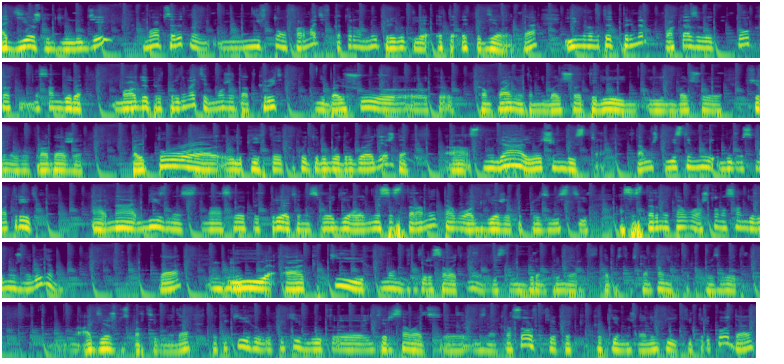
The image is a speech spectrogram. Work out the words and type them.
одежду для людей, но абсолютно не в том формате, в котором мы привыкли это, это делать, да. И именно вот этот пример показывает то, как на самом деле молодой предприниматель может открыть небольшую э, компанию, там небольшое ателье или небольшую фирму по продаже пальто или каких-то какой-то любой другой одежды а, с нуля и очень быстро. Потому что если мы будем смотреть на бизнес, на свое предприятие, на свое дело не со стороны того, а где же это произвести, а со стороны того, а что на самом деле нужно людям, да, угу. и а, какие их могут интересовать, ну, если мы берем пример, допустим, с компанией, которая производит одежду спортивную, да, то какие, каких будут э, интересовать, э, не знаю, кроссовки, как, какие нужны олимпийки и трико, да,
